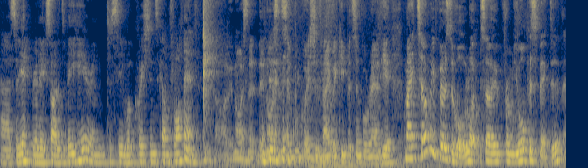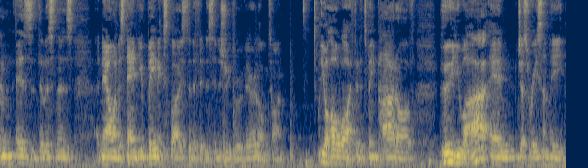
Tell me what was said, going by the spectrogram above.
Uh, so yeah, really excited to be here and to see what questions come flying. Oh, they're nice. They're, they're nice and simple questions, mate. We keep it simple around here, mate. Tell me first of all, like, so from your perspective, and as the listeners now understand, you've been exposed to the fitness industry for a very long time, your whole life, and it's been part of who you are. And just recently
